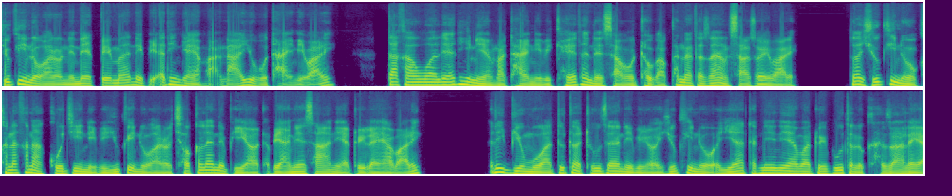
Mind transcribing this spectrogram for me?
ယူကီနိုကတော့နည်းနည်းပင်ပန်းနေပြီးအဲ့ဒီနေရာမှာအနားယူကိုထိုင်နေပါတယ်။တာကာဝါလည်းအဲ့ဒီနေရာမှာထိုင်နေပြီးခဲတန်တဲ့စာအုပ်ထုတ်ကဖက်နှက်တစ်စမ်းစာဆွဲပါတယ်။သူကယူကီနိုခဏခဏကိုကြည့်နေပြီးယူကီနိုကတော့ချောကလက်နဲ့ဘီယာတပြိုင်တည်းစားနေတာတွေ့လိုက်ရပါတယ်။အဲ့ဒီပြူမိုကသူ့ထက်ထူးဆန်းနေပြီးတော့ယူကီနိုအရင်တနေ့နေရာမှာတွေ့ဘူးတယ်လို့ခန်းစားလိုက်ရ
